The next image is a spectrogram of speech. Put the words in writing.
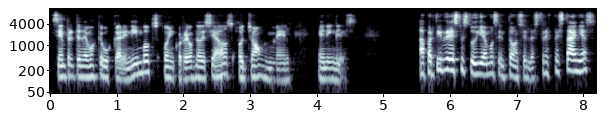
siempre tenemos que buscar en inbox o en correos no deseados o junk mail en inglés. A partir de esto estudiamos entonces las tres pestañas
